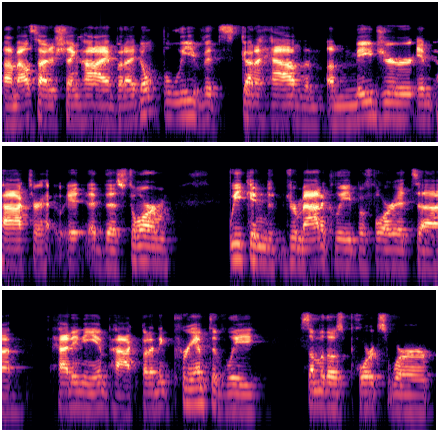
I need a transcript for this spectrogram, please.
um, outside of Shanghai, but I don't believe it's going to have a, a, major impact or it, the storm weakened dramatically before it uh, had any impact. But I think preemptively, some of those ports were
